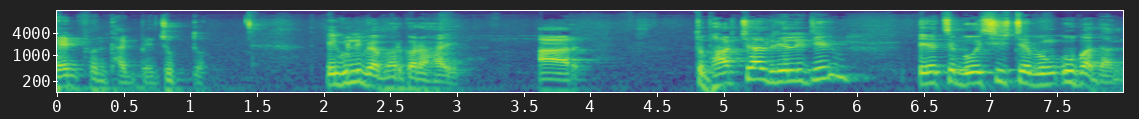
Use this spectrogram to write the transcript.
হেডফোন থাকবে, যুক্ত। এগুলি ব্যবহার করা হয়। আর তো ভার্চুয়াল রিয়েলিটির এই হচ্ছে বৈশিষ্ট্য এবং উপাদান।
